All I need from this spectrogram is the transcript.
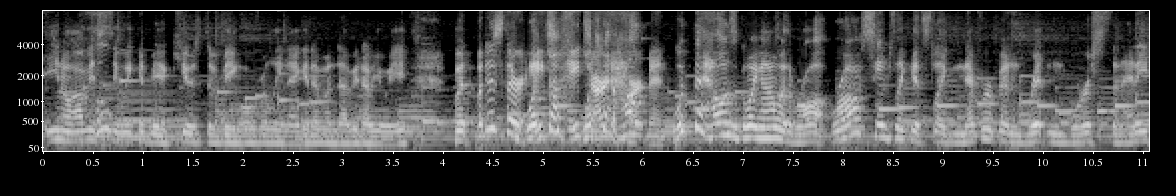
you know, obviously we could be accused of being overly negative on WWE, but What is their What H- the- HR what the hell- department? what the hell is going on with Raw? Raw seems like it's like never been written worse than any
